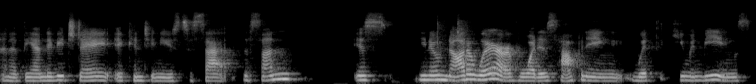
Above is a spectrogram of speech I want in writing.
and at the end of each day it continues to set. The sun is you know not aware of what is happening with human beings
